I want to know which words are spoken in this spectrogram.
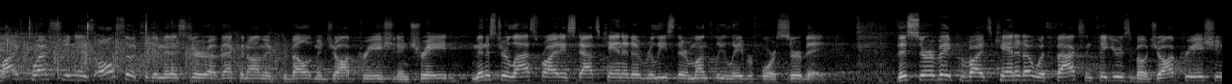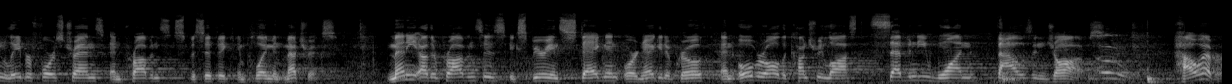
My question is also to the Minister of Economic Development, Job Creation and Trade. Minister, last Friday, Stats Canada released their monthly labour force survey. This survey provides Canada with facts and figures about job creation, labour force trends, and province-specific employment metrics. Many other provinces experienced stagnant or negative growth, and overall the country lost 71,000 jobs. However,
